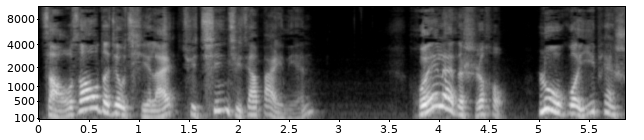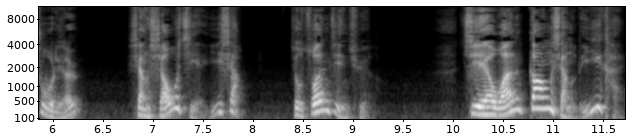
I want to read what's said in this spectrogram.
早早的就起来去亲戚家拜年，回来的时候路过一片树林想小解一下，就钻进去了。解完刚想离开，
